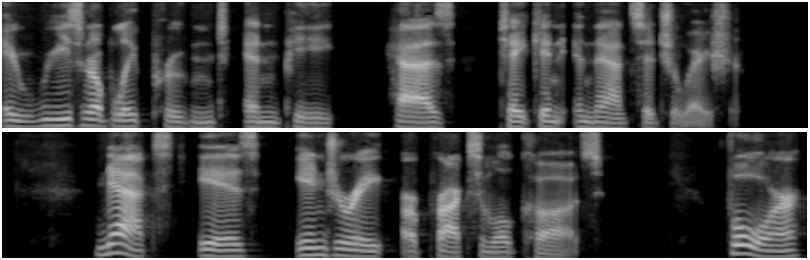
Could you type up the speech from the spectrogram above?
a reasonably prudent NP has taken in that situation. Next is injury or proximal cause. For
